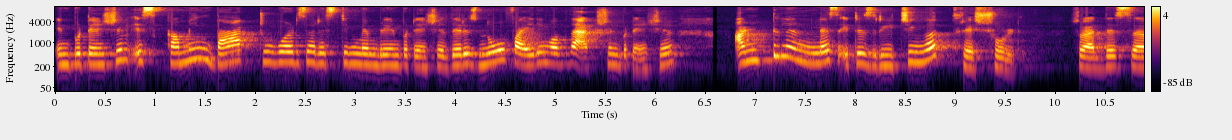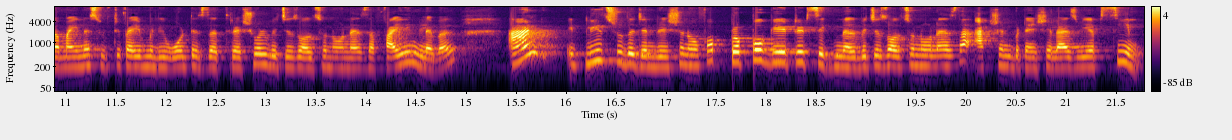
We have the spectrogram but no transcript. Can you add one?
in potential is coming back towards the resting membrane potential. There is no firing of the action potential until unless it is reaching a threshold. So at this uh, minus 55 millivolt is the threshold which is also known as the firing level and it leads to the generation of a propagated signal which is also known as the action potential as we have seen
